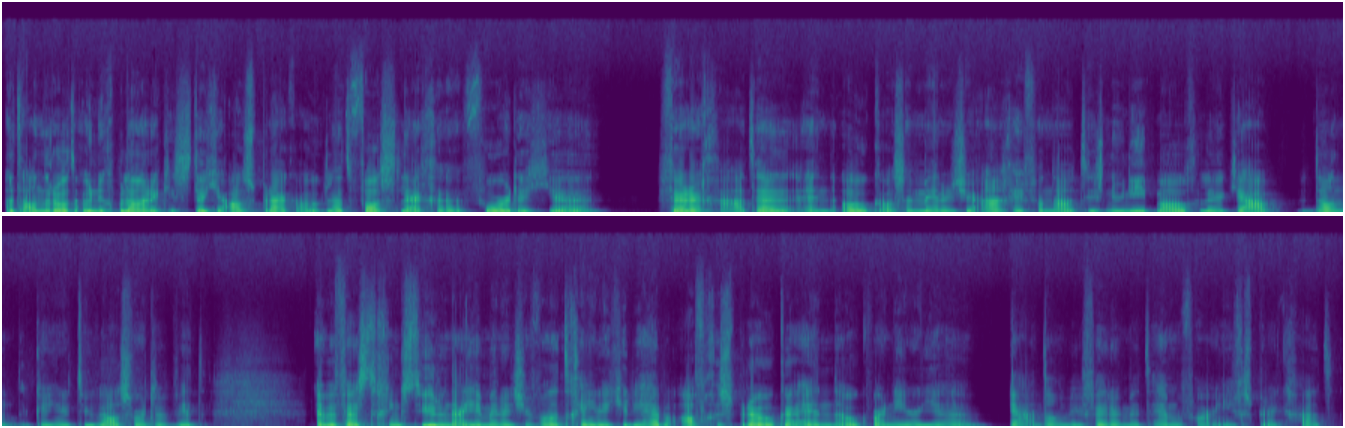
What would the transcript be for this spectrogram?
Het andere wat ook nog belangrijk is, is dat je afspraken ook laat vastleggen voordat je verder gaat. Hè? En ook als een manager aangeeft van nou, het is nu niet mogelijk. Ja, dan kun je natuurlijk wel zwart op wit een bevestiging sturen naar je manager van hetgeen dat jullie hebben afgesproken. En ook wanneer je ja, dan weer verder met hem of haar in gesprek gaat.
